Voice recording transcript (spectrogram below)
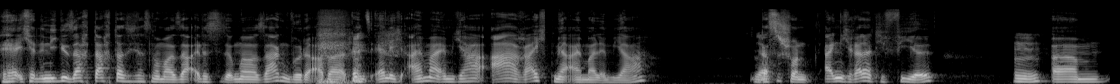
Ja, ich hätte nie gesagt, dachte, dass ich das nochmal dass ich das irgendwann mal sagen würde, aber ganz ehrlich, einmal im Jahr, A, reicht mir einmal im Jahr. Ja. Das ist schon eigentlich relativ viel. Mhm. Ähm,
